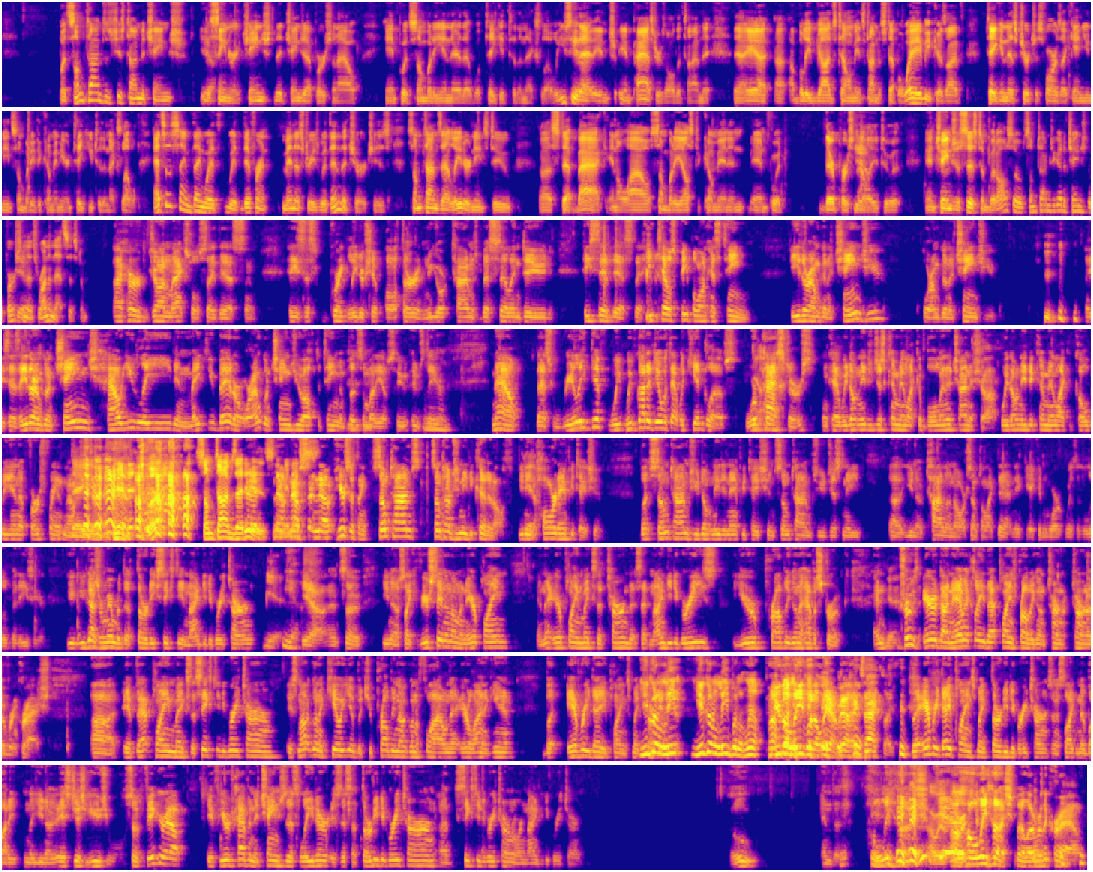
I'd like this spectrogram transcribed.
But sometimes it's just time to change Yeah. the scenery, change that change that person out, and put somebody in there that will take it to the next level. You see Yeah. that in in pastors all the time. That, that hey, I, I believe God's telling me it's time to step away because I've taken this church as far as I can. You need somebody to come in here and take you to the next level. That's the same thing with with different ministries within the church. Is sometimes that leader needs to uh, step back and allow somebody else to come in and and put their personality to it and change the system. But also sometimes you got to change the person Yeah. that's running that system. I heard John Maxwell say this, and he's this great leadership author and New York Times best-selling dude. He said this that he tells people on his team, either I'm going to change you or I'm going to change you. he says either I'm going to change how you lead and make you better, or I'm going to change you off the team and put Mhm. somebody else who, who's there. Mhm. Now, that's really diff. We, we've got to deal with that with kid gloves. We're Yeah. pastors, okay? We don't need to just come in like a bull in a china shop. We don't need to come in like a Colby in a first friend. No, I'm There just you go. joking. Well, Sometimes that is. Now, I mean, now, now, here's the thing. Sometimes, sometimes you need to cut it off. You need a hard amputation, but sometimes you don't need an amputation. Sometimes you just need, uh, you know, Tylenol or something like that, and it, it can work with it a little bit easier. You, you guys remember the 30, 60, and 90 degree turn? yeah. Yeah. Yeah, and so you know, it's like if you're sitting on an airplane and that airplane makes a turn that's at 90 degrees, you're probably going to have a stroke. And Yeah. truth, aerodynamically, that plane's probably going to turn turn over and crash. Uh, if that plane makes a 60 degree turn, it's not going to kill you, but you're probably not going to fly on that airline again. But every day planes make You're 30 gonna degree- leave. You're gonna leave with a limp. you're gonna leave with a limp, yeah, exactly. But every day planes make 30 degree turns, and it's like nobody, you know, it's just usual. So figure out if you're having to change this leader, is this a 30 degree turn, a 60 degree turn, or a 90 degree turn? Ooh, and the holy hush, Or- a or- holy hush fell over the crowd.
